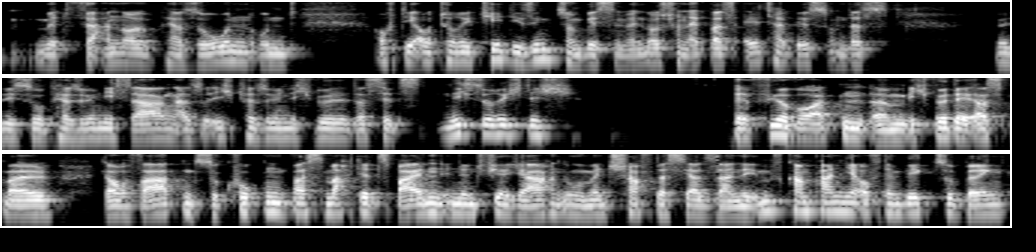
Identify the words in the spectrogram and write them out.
mit für andere Personen und auch die Autorität, die sinkt so ein bisschen, wenn du schon etwas älter bist und das würde ich so persönlich sagen. Also ich persönlich würde das jetzt nicht so richtig befürworten. Ähm, ich würde erstmal darauf warten, zu gucken, was macht jetzt Biden in den vier Jahren. Im Moment schafft das ja, seine Impfkampagne auf den Weg zu bringen.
